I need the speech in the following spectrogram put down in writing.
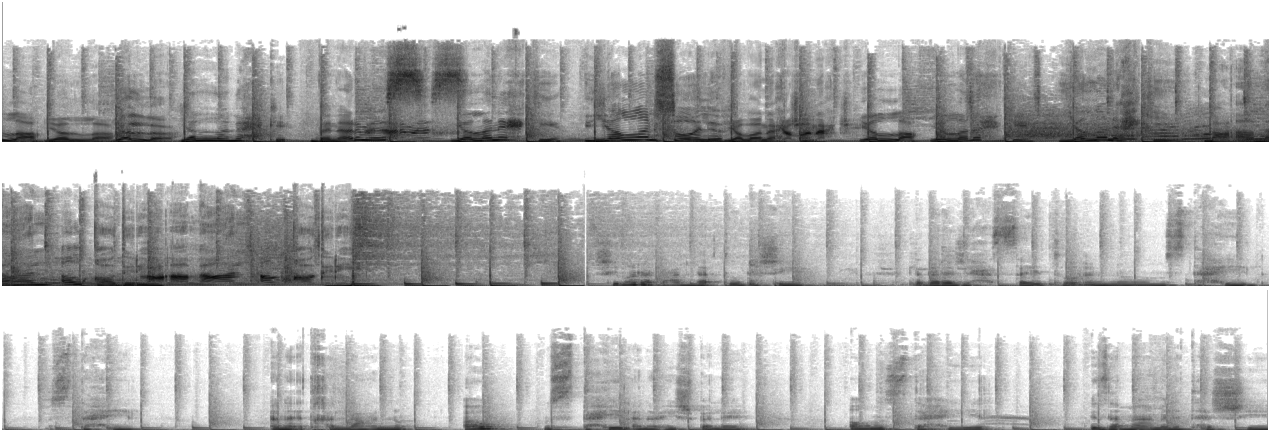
يلا. يلا. يلا. يلا نحكي. بنرمس. يلا نحكي. يلا نسولف. يلا نحكي. يلا يلا. نحكي. يلا نحكي. مع آمال القادري. آمال القادري. شي مرة تعلقتوا بشي لدرجة حسيتوا إنه مستحيل. مستحيل. أنا أتخلى عنه. أو مستحيل أنا أعيش بلاه أو مستحيل إذا ما عملت هالشي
